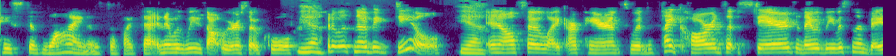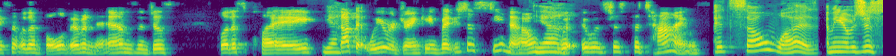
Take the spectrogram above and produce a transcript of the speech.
taste of wine and stuff like that. And it was, we thought we were so cool. Yeah. But it was no big deal. Yeah. And also like our parents would play cards upstairs and they would leave us in the basement with a bowl of M&Ms and just let us play. Yeah. Not that we were drinking, but it's just, you know, yeah. it was just the time. It so was. I mean, it was just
